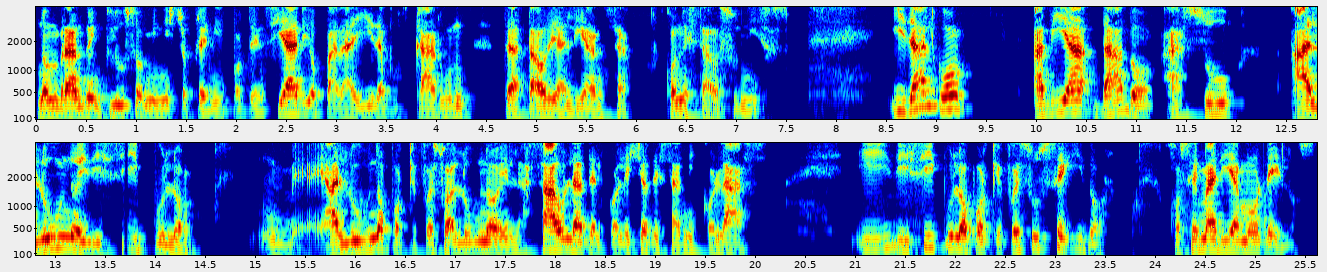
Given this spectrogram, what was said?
nombrando incluso ministro plenipotenciario para ir a buscar un tratado de alianza con Estados Unidos. Hidalgo había dado a su alumno y discípulo, mm, alumno porque fue su alumno en las aulas del Colegio de San Nicolás, y discípulo porque fue su seguidor, José María Morelos,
